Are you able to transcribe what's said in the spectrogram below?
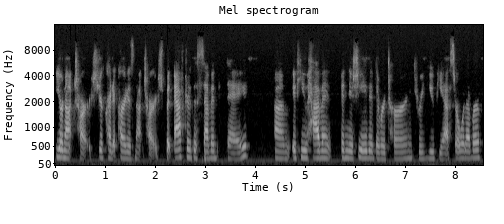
you're not charged. Your credit card is not charged. But after the seventh day, um, if you haven't initiated the return through UPS or whatever,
